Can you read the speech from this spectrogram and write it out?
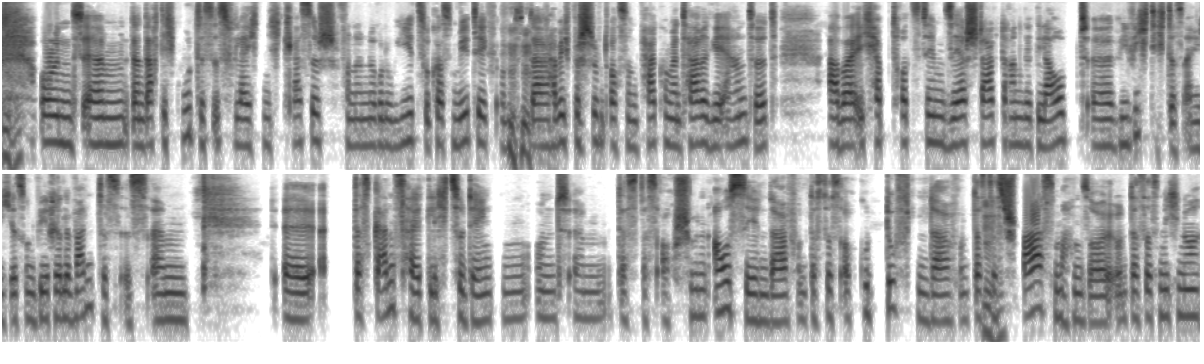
Mhm. Und ähm, dann dachte ich, gut, das ist vielleicht nicht klassisch von der Neurologie zur Kosmetik und da habe ich bestimmt auch so ein paar Kommentare geerntet, aber ich habe trotzdem sehr stark daran geglaubt, äh, wie wichtig das eigentlich ist und wie relevant das ist. Ähm, äh, das ganzheitlich zu denken und ähm, dass das auch schön aussehen darf und dass das auch gut duften darf und dass mhm. das Spaß machen soll und dass das nicht nur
